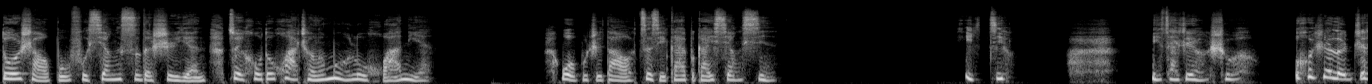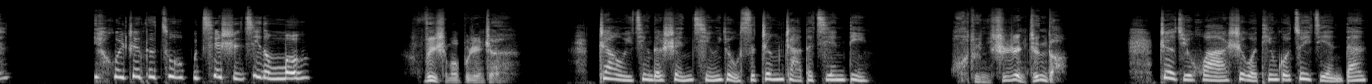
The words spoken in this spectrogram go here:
多少不负相思的誓言，最后都化成了陌路华年。我不知道自己该不该相信。已经，你再这样说，我会认了真，也会真的做不切实际的梦。为什么不认真？赵以静的神情有丝挣扎的坚定。我对你是认真的。这句话是我听过最简单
